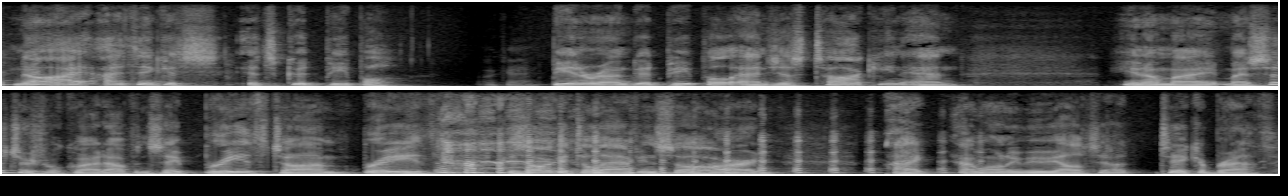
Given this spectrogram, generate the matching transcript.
No, I, I think it's it's good people. Okay. Being around good people and just talking and you know, my, my sisters will quite often say, "Breathe, Tom, breathe," because I'll get to laughing so hard, I, I won't even be able to take a breath.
